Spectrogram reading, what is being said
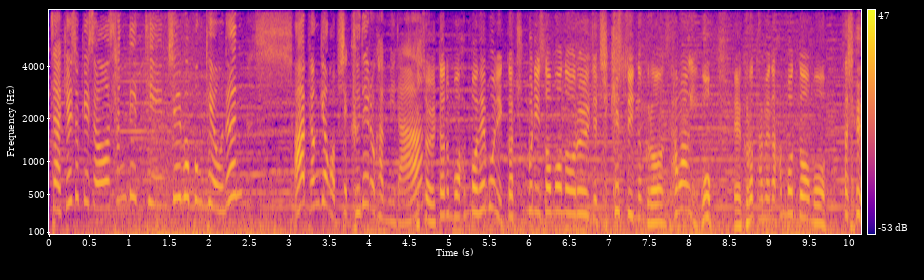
자, 계속해서 상대팀 실버 퐁테오는 아 변경 없이 그대로 갑니다. 그렇죠. 일단은 뭐 한 번 해보니까 충분히 서머너를 이제 지킬 수 있는 그런 상황이고 예, 그렇다면 한 번 더 뭐 사실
